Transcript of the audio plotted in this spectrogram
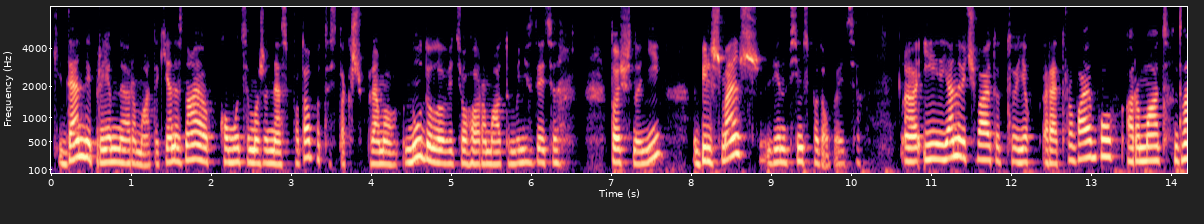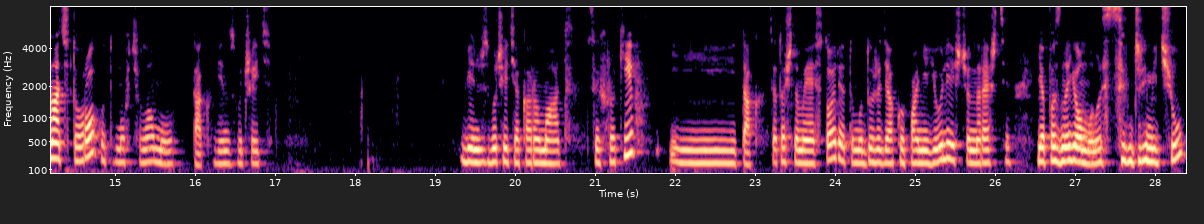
Такий денний приємний ароматик. Я не знаю, кому це може не сподобатись, так що прямо нудило від цього аромату. Мені здається, точно ні. Більш-менш він всім сподобається. І я не відчуваю тут як ретро-вайбу аромат 12-го року, тому в цілому так він звучить. Він звучить як аромат цих років. І так, це точно моя історія, тому дуже дякую пані Юлії, що нарешті я познайомилася з цим Джиммі Чу.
